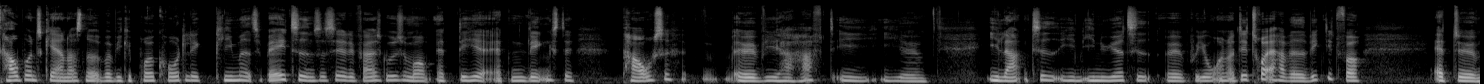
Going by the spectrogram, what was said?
havbundskerner og sådan noget, hvor vi kan prøve at kortlægge klimaet tilbage i tiden, så ser det faktisk ud som om, at det her er den længste pause, øh, vi har haft i, i, øh, i lang tid, i, i nyere tid øh, på jorden. Og det tror jeg har været vigtigt for, at, øh,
